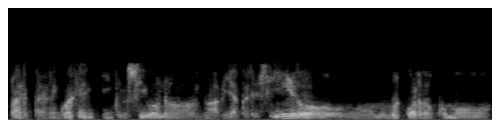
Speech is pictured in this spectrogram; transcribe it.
para, para lenguaje inclusivo no, no había aparecido, no me acuerdo cómo,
